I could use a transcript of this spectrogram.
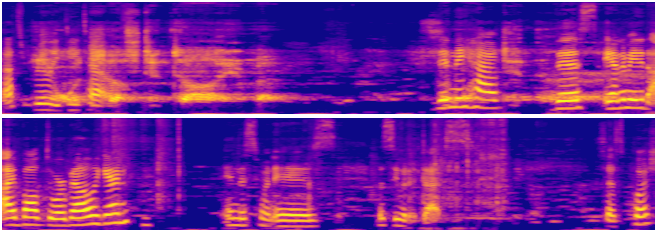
That's really detailed. Then they have this animated eyeball doorbell again. And this one is, let's see what it does. It says push.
